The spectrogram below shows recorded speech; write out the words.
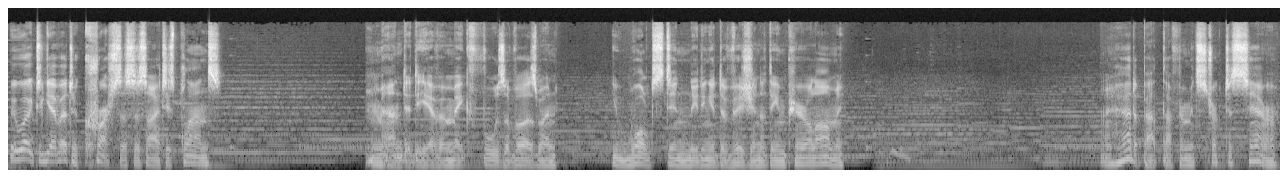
we worked together to crush the Society's plans. Man, did he ever make fools of us when he waltzed in leading a division of the Imperial Army. I heard about that from Instructor Sarah.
